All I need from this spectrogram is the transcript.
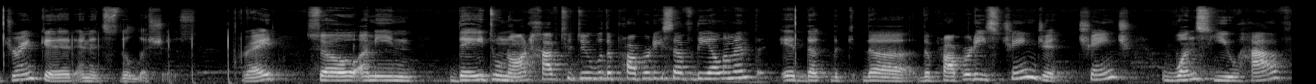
drink it and it's delicious, right? So, I mean, they do not have to do with the properties of the element. It, the, the, the, the properties change, it, change once you have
